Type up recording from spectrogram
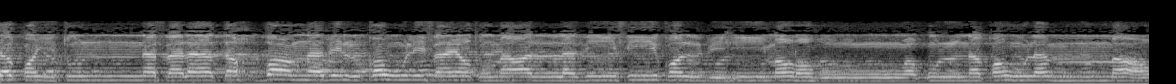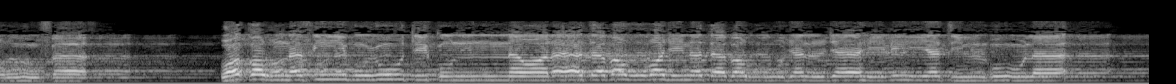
اتقيتن فلا تخضعن بالقول فيطمع الذي في قلبه مرض وقلن قولا معروفا. وقرن في بيوتكن ولا تبرجن تبرج الجاهلية الأولى.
